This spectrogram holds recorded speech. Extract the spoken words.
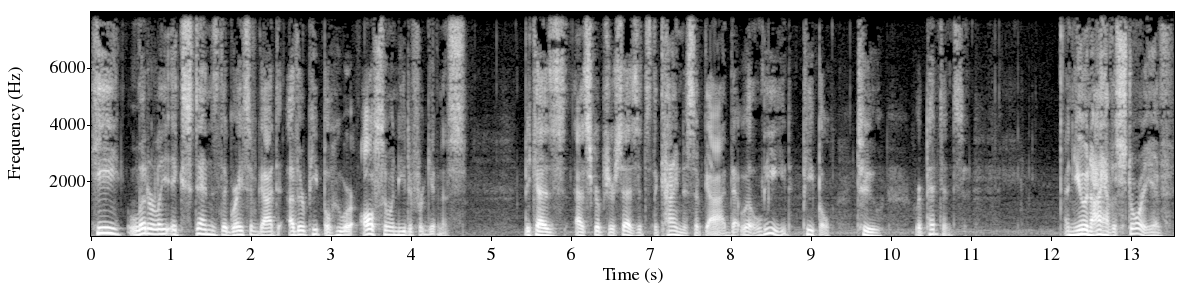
He literally extends the grace of God to other people who are also in need of forgiveness. Because, as scripture says, it's the kindness of God that will lead people to repentance. And you and I have a story of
